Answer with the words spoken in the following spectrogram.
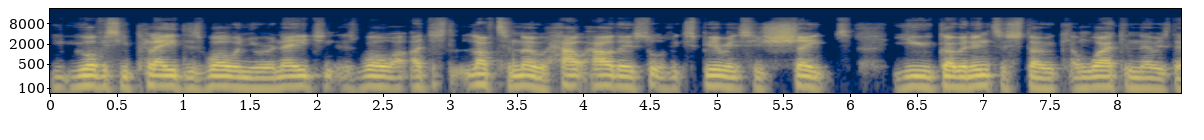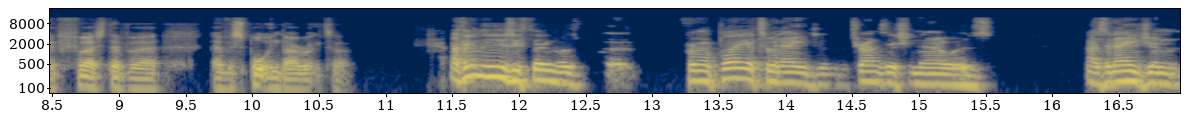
you obviously played as well, and you're an agent as well. I just love to know how how those sort of experiences shaped you going into Stoke and working there as their first ever ever sporting director. I think the easy thing was uh, from a player to an agent. The transition there was as an agent.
